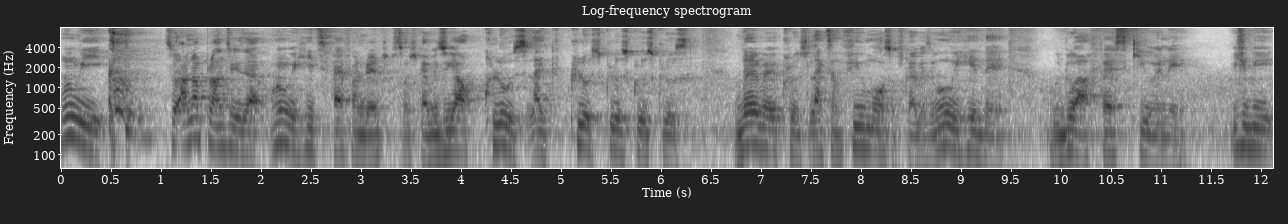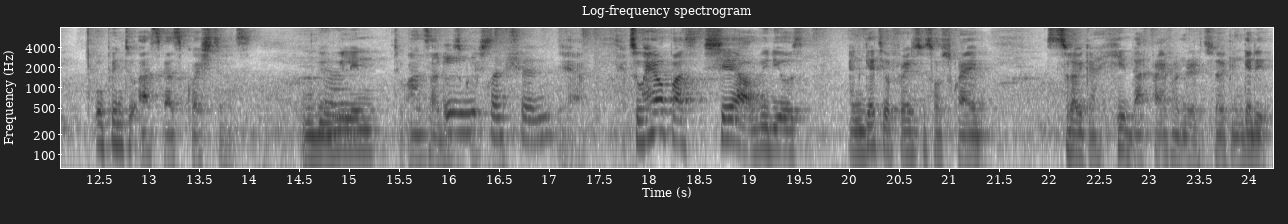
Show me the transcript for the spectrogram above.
when we so another plan to is that when we hit 500 subscribers, we are close, like close, close, close, close, very, very close. Like some few more subscribers. And when we hit there, we do our first Q and A. You should be open to ask us questions. We'll be willing to answer those Any questions. question? Yeah. So help us share our videos and get your friends to subscribe so that we can hit that 500 so that we can get it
